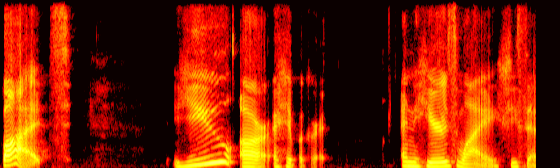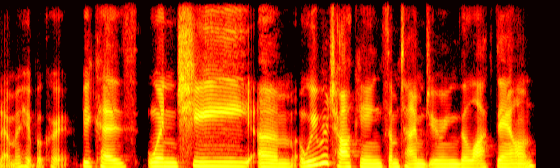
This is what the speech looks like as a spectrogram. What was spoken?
but you are a hypocrite. And here's why she said I'm a hypocrite because when she, um, we were talking sometime during the lockdown,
